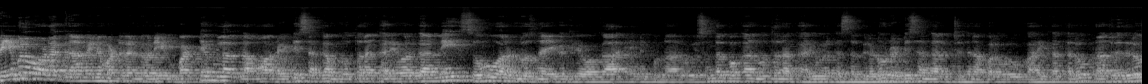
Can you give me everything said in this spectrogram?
వేములవాడ గ్రామీణ మండలంలోని బట్టెంల గ్రామ రెడ్డి సంఘం నూతన కార్యవర్గాన్ని సోమవారం రోజున ఏకగ్రీవంగా ఎన్నుకున్నారు. ఈ సందర్భంగా నూతన కార్యవర్గ సభ్యులను రెడ్డి సంఘానికి చెందిన పలువురు కార్యకర్తలు ప్రతినిధులు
